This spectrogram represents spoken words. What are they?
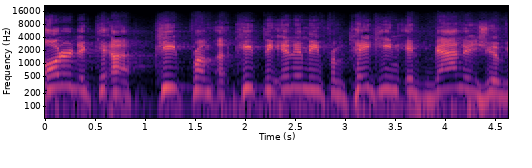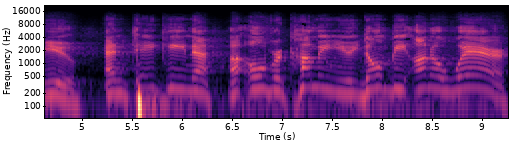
order to uh, keep from uh, keep the enemy from taking advantage of you, and taking, uh, uh, overcoming you. Don't be unaware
